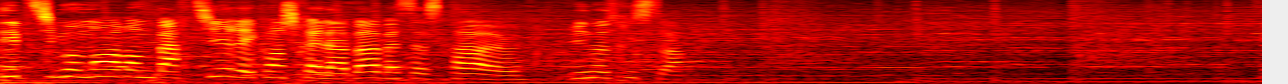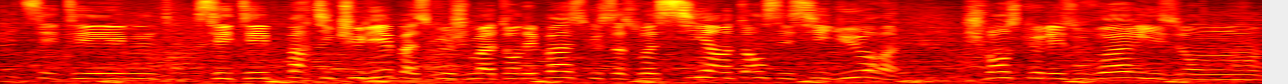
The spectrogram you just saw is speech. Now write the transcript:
des petits moments avant de partir. Et quand je serai là-bas, bah, ça sera une autre histoire. C'était particulier parce que je ne m'attendais pas à ce que ça soit si intense et si dur. Je pense que les ouvreurs, ils ont,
